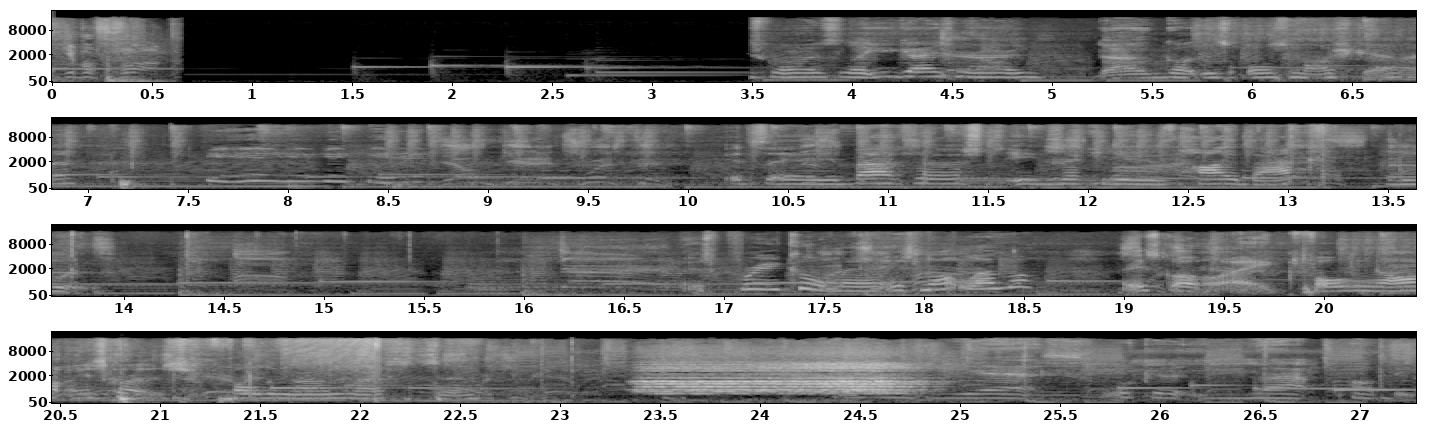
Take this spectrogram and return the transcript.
give a fuck? Just wanted to let you guys know that I got this awesome ass chair, man. It's a Bathurst Executive High Back Blue. It's pretty cool, man. It's not leather. It's got like folding arm. It's got its folding armrests and. Oh yes! Look at that puppy.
